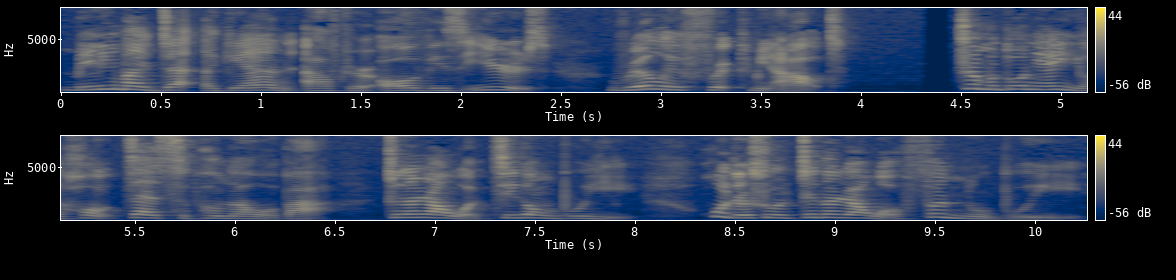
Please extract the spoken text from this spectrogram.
meeting my dad again after all these years really freaked me out. 这么多年以后再次碰到我爸，真的让我激动不已，或者说真的让我愤怒不已。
